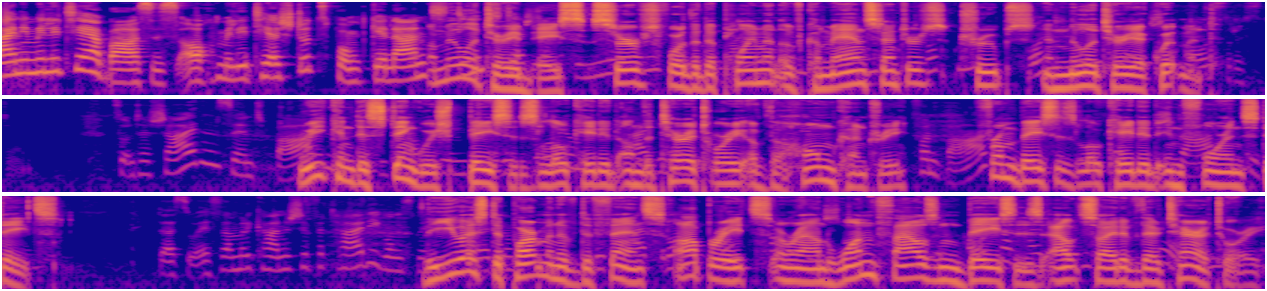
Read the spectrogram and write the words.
Eine Militärbasis, auch Militärstützpunkt genannt, A military base serves for the deployment of command centers, troops, and military equipment. We can distinguish bases located on the territory of the home country from bases located in foreign states. The U.S. Department of Defense operates around 1,000 bases outside of their territory,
